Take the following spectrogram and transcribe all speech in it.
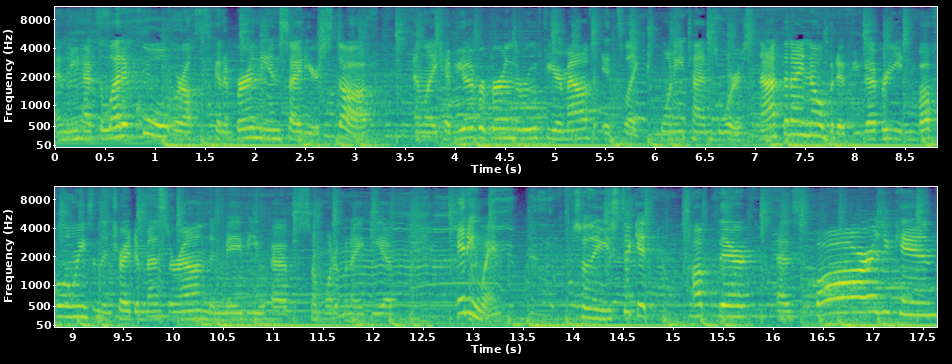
and then you have to let it cool or else it's gonna burn the inside of your stuff. And like, have you ever burned the roof of your mouth? It's like 20 times worse. Not that I know, but if you've ever eaten buffalo wings and then tried to mess around, then maybe you have somewhat of an idea. Anyway, so then you stick it up there as far as you can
